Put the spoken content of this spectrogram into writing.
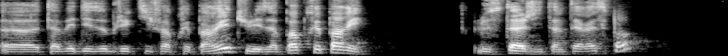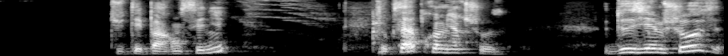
euh, tu avais des objectifs à préparer, tu les as pas préparés. Le stage, il t'intéresse pas Tu t'es pas renseigné Donc ça, première chose. Deuxième chose,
